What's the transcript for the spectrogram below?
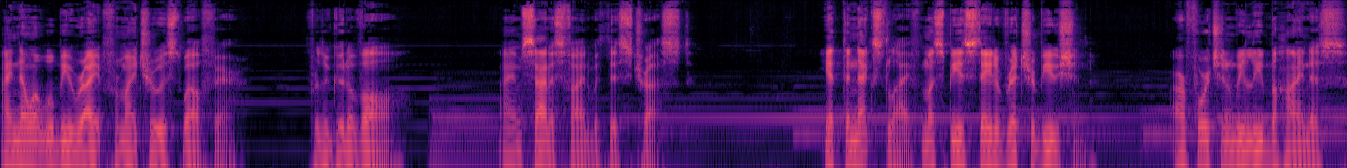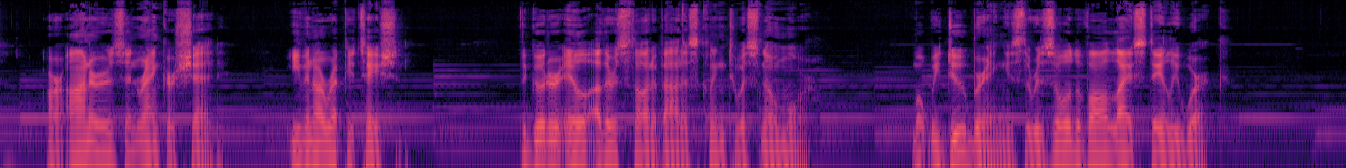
I know it will be right for my truest welfare, for the good of all. I am satisfied with this trust. Yet the next life must be a state of retribution. Our fortune we leave behind us, our honors and rank are shed, even our reputation. The good or ill others thought about us cling to us no more. What we do bring is the result of all life's daily work.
